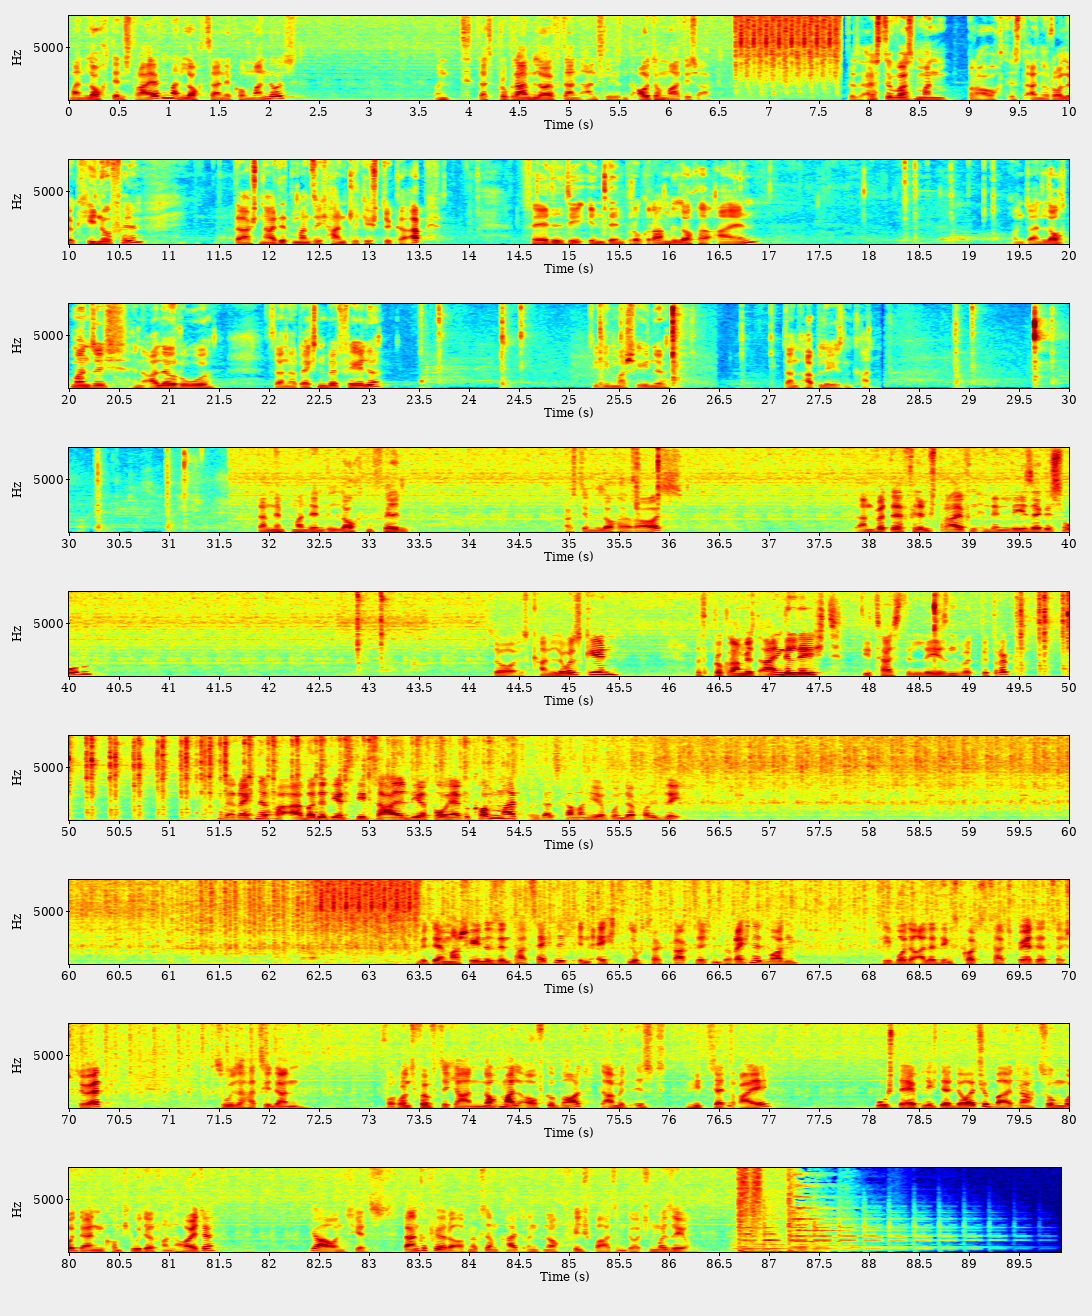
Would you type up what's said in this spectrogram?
Man locht den Streifen, man locht seine Kommandos und das Programm läuft dann anschließend automatisch ab. Das erste, was man braucht, ist eine Rolle Kinofilm. Da schneidet man sich handliche Stücke ab fädelt die in den Programmlocher ein und dann locht man sich in aller Ruhe seine Rechenbefehle, die die Maschine dann ablesen kann. Dann nimmt man den gelochten Film aus dem Loch heraus. Dann wird der Filmstreifen in den Laser geschoben So, es kann losgehen. Das Programm ist eingelegt, die Taste Lesen wird gedrückt. Der Rechner verarbeitet jetzt die Zahlen, die er vorher bekommen hat und das kann man hier wundervoll sehen. Mit der Maschine sind tatsächlich in echt Flugzeugtragflächen berechnet worden. Sie wurde allerdings kurze Zeit später zerstört. SUSE hat sie dann vor rund 50 Jahren nochmal aufgebaut. Damit ist die Z3 buchstäblich der deutsche Beitrag zum modernen Computer von heute. Ja, und jetzt danke für Ihre Aufmerksamkeit und noch viel Spaß im Deutschen Museum.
